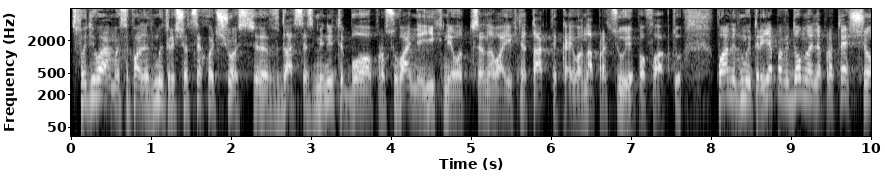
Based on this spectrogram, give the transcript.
Сподіваємося, пане Дмитре, що це хоч щось е, вдасться змінити, бо просування їхнє, от це нова їхня тактика, і вона працює по факту. Пане Дмитре, є повідомлення про те, що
